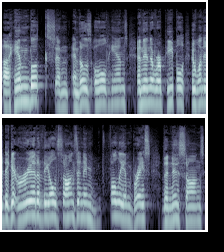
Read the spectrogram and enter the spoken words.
uh, hymn books and, and those old hymns. And then there were people who wanted to get rid of the old songs and em- fully embrace the new songs.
